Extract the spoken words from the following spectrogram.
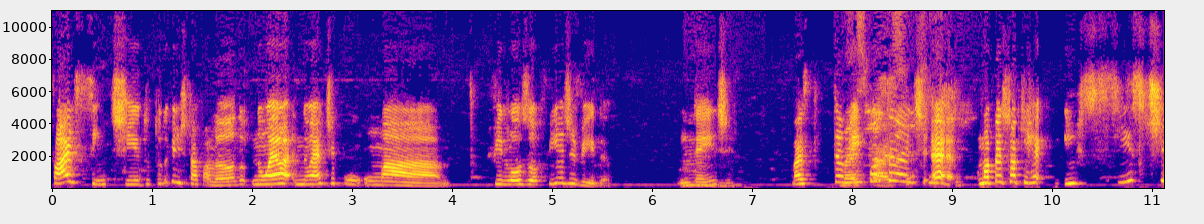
faz sentido tudo que a gente está falando, não é, não é tipo uma filosofia de vida, entende? Hum. Mas também Mas é importante. É uma pessoa que insiste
